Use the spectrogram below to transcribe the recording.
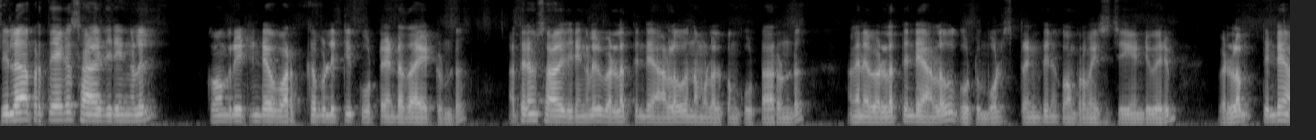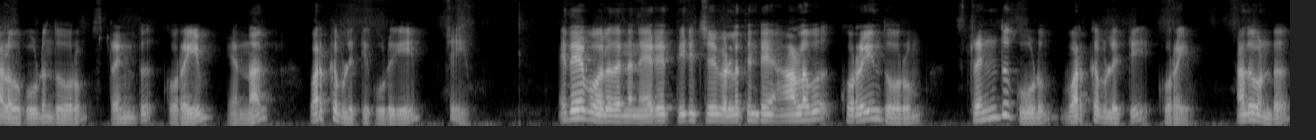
ചില പ്രത്യേക സാഹചര്യങ്ങളിൽ കോൺക്രീറ്റിന്റെ വർക്കബിലിറ്റി കൂട്ടേണ്ടതായിട്ടുണ്ട്. അത്തരം സാഹചര്യങ്ങളിൽ വെള്ളത്തിന്റെ അളവ് നമ്മൾ അല്പം കൂട്ടാറുണ്ട്. അങ്ങനെ വെള്ളത്തിന്റെ അളവ് കൂട്ടുമ്പോൾ സ്ട്രെങ്തിന് കോംപ്രമൈസ് ചെയ്യേണ്ടി വരും. വെള്ളത്തിന്റെ അളവ് കൂടും തോറും സ്ട്രെങ്ത് കുറയും എന്നാൽ വർക്കബിലിറ്റി കൂടുകയും ചെയ്യും. ഇതേപോലെ തന്നെ നേരെ തിരിച്ച് വെള്ളത്തിന്റെ അളവ് കുറയും തോറും സ്ട്രെങ്ത് കൂടും വർക്കബിലിറ്റി കുറയും. അതുകൊണ്ട്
